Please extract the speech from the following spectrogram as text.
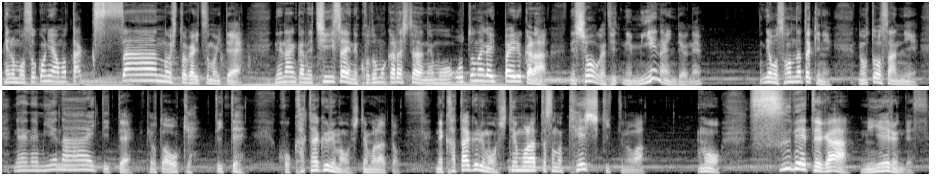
でもそこにはもうたくさんの人がいつもいて。ね、なんかね小さいね子供からしたらねもう大人がいっぱいいるから、ね、ショーがじ、ね、見えないんだよね。でもそんな時にお父さんに「ねえねえ見えない」って言って京都は OK って言ってこう肩車をしてもらうと、ね、肩車をしてもらったその景色っていうのはもう全てが見えるんです。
